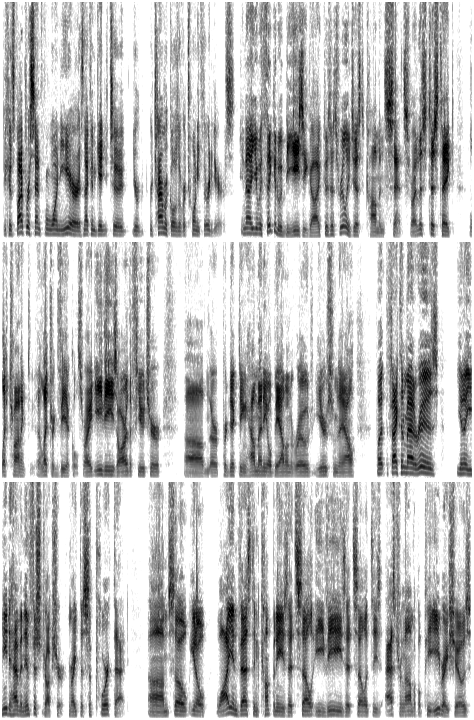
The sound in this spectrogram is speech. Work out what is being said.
because 5% for one year is not going to get you to your retirement goals over 20, 30 years. You know, you would think it would be easy, guy, because it's really just common sense, right? Let's just take electronic electric vehicles, right? EVs are the future. Um, they're predicting how many will be out on the road years from now. But the fact of the matter is, you know, you need to have an infrastructure, right, to support that. Um, so, you know, why invest in companies that sell EVs, that sell at these astronomical PE ratios,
